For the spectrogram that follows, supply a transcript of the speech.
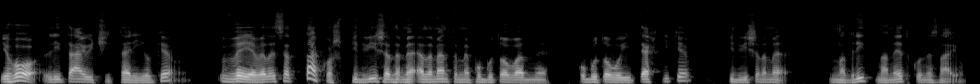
Його літаючі тарілки виявилися також підвішеними елементами побутової техніки, підвішеними на дріт, на нитку, не знаю.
